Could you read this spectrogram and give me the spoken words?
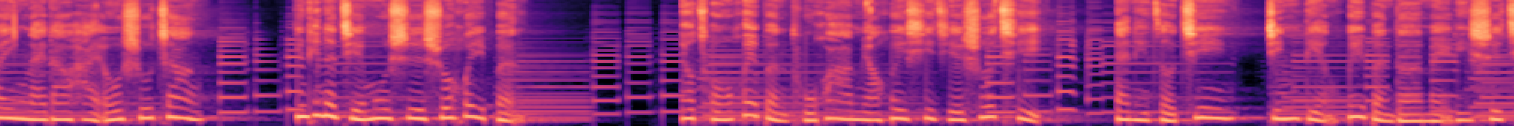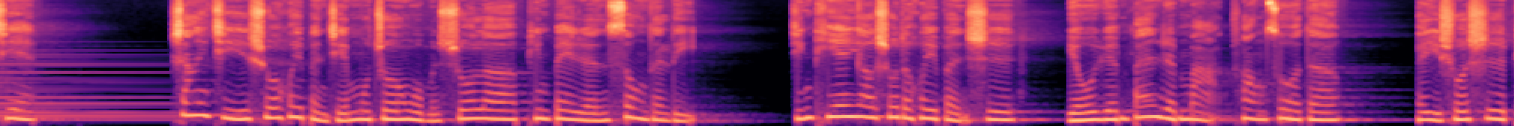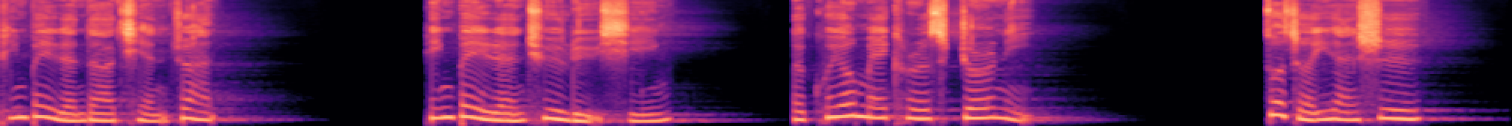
欢迎来到海鸥书帐。今天的节目是说绘本，要从绘本图画描绘细节说起，带你走进经典绘本的美丽世界。上一集说绘本节目中，我们说了拼贝人送的礼。今天要说的绘本是由原班人马创作的，可以说是拼贝人的前传。拼贝人去旅行，《The Quill Maker's Journey》。作者依然是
